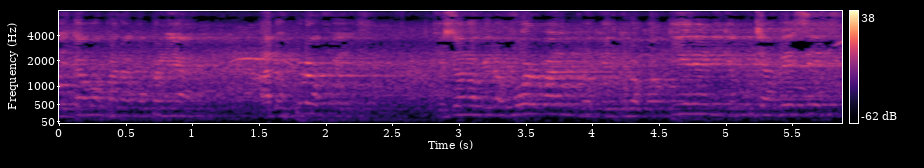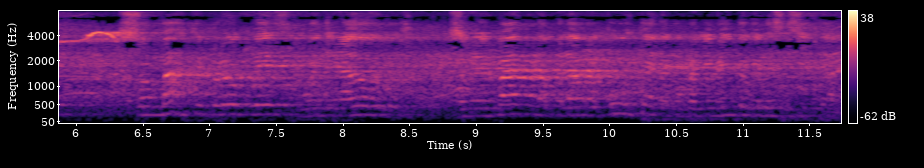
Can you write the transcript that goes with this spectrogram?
y estamos para acompañar a los profes, que son los que nos forman, los que los contienen y que muchas veces son más que profes o entrenadores. Son hermanos, la palabra justa, el acompañamiento que necesitan.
